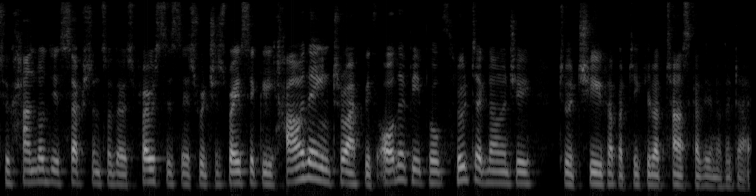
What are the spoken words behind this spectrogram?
to handle the exceptions of those processes, which is basically how they interact with other people through technology to achieve a particular task at the end of the day.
